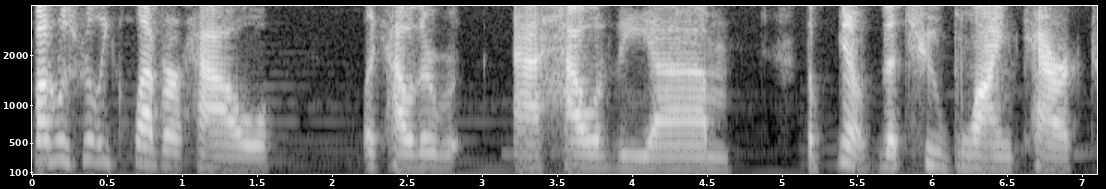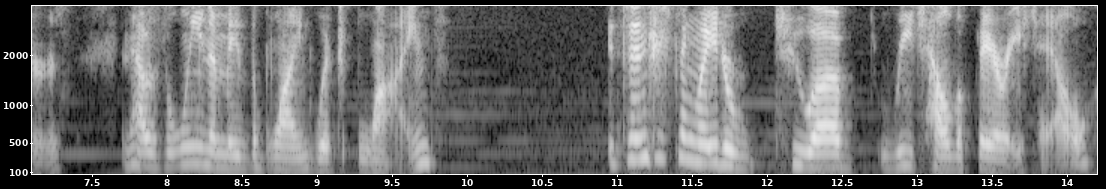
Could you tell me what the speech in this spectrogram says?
thought it was really clever how, like how there, uh, how the um, the you know the two blind characters and how Zelena made the blind witch blind. It's an interesting way to to uh, retell the fairy tale.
